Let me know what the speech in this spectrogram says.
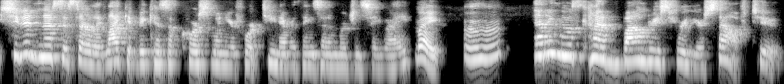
she didn't necessarily like it because, of course, when you're 14, everything's an emergency, right? Right. Mm-hmm. Setting those kind of boundaries for yourself, too,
